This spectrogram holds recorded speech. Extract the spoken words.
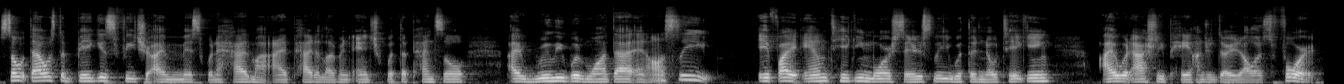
So that was the biggest feature I missed when I had my iPad 11 inch with the pencil. I really would want that, and honestly, if I am taking more seriously with the note taking, I would actually pay $130 for it.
